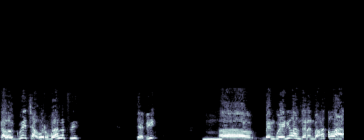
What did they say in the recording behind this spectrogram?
Kalau gue caur banget sih. Jadi Hmm. eh, band gue ini langganan banget telat.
